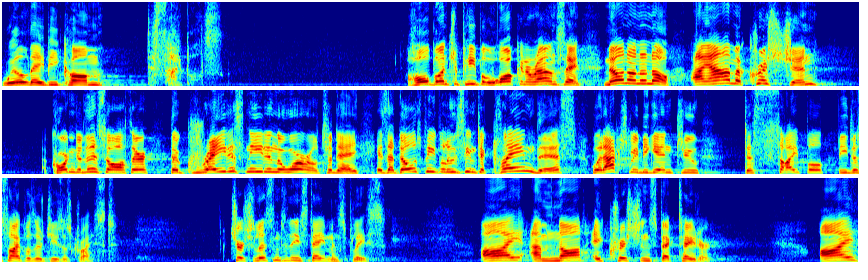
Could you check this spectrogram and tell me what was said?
will they become disciples? A whole bunch of people walking around saying, No, no, no, no, I am a Christian. According to this author, the greatest need in the world today is that those people who seem to claim this would actually begin to disciple, be disciples of Jesus Christ. Church, listen to these statements, please. I am not a Christian spectator. I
